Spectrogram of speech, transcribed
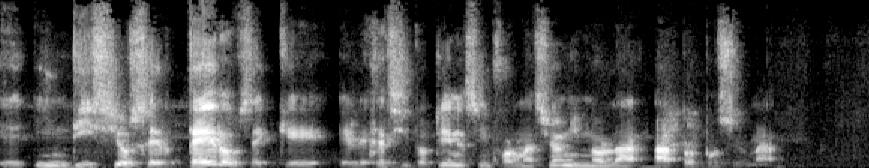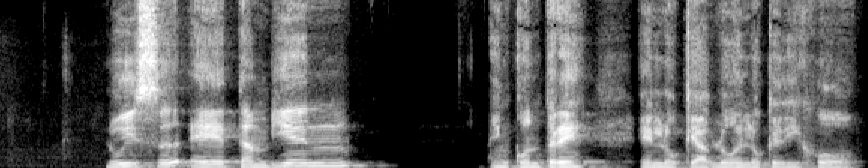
eh, indicios certeros de que el ejército tiene esa información y no la ha proporcionado. Luis, eh, también encontré en lo que habló, en lo que dijo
